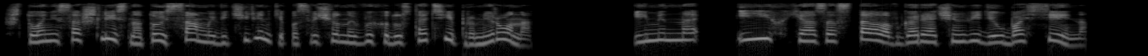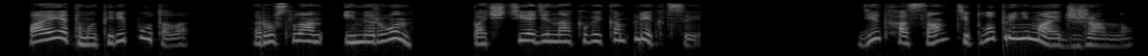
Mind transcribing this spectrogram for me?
что они сошлись на той самой вечеринке, посвященной выходу статьи про Мирона. Именно их я застала в горячем виде у бассейна, поэтому перепутала. Руслан и Мирон почти одинаковой комплекции. Дед Хасан тепло принимает Жанну.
